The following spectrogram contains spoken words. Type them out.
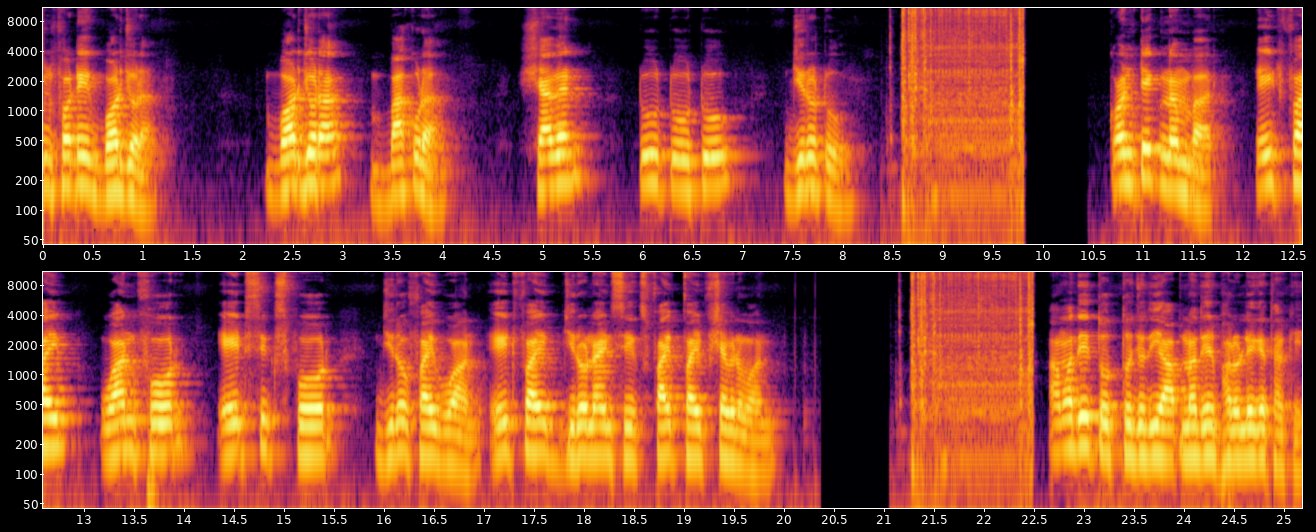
infotech Barjora Barjora Bankura, seven two two two zero two. Contact number eight five one four eight six four zero five one eight five zero nine six five five seven one আমাদের তথ্য যদি আপনাদের ভালো লেগে থাকে,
